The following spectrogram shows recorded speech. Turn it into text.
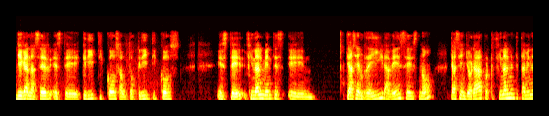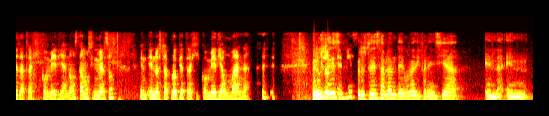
llegan a ser este, críticos, autocríticos, este, finalmente eh, te hacen reír a veces, ¿no? te hacen llorar, porque finalmente también es la tragicomedia, ¿no? Estamos inmersos en, nuestra propia tragicomedia humana. Pero ustedes, pero ustedes hablan de una diferencia en la, en,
